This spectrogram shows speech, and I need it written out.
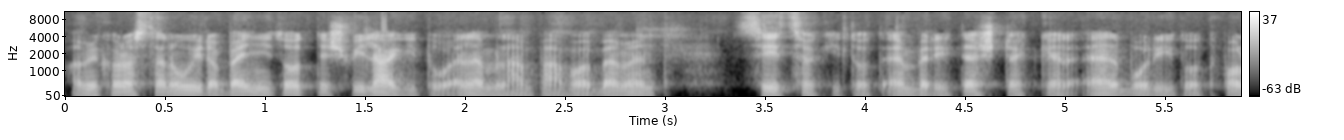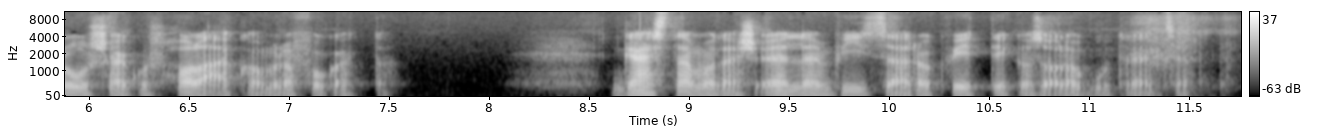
amikor aztán újra benyitott és világító elemlámpával bement, szétszakított emberi testekkel elborított valóságos halálkamra fogadta. Gáztámadás ellen vízzárak védték az alagútrendszert.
